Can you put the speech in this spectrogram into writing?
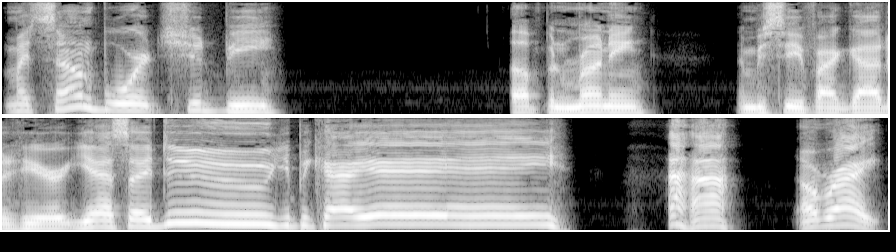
my soundboard should be up and running. Let me see if I got it here. Yes, I do. Yippee ki yay! All right.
